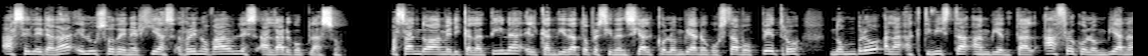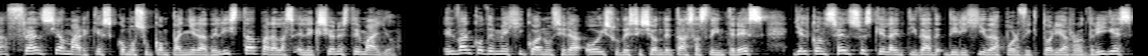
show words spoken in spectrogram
acelerará el uso de energías renovables a largo plazo. Pasando a América Latina, el candidato presidencial colombiano Gustavo Petro nombró a la activista ambiental afrocolombiana Francia Márquez como su compañera de lista para las elecciones de mayo. El Banco de México anunciará hoy su decisión de tasas de interés y el consenso es que la entidad dirigida por Victoria Rodríguez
